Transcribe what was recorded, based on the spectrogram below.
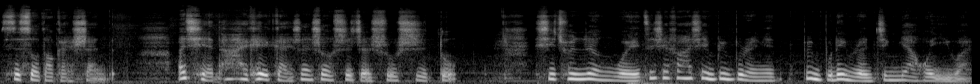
是受到改善的，而且它还可以改善受试者舒适度。西村认为这些发现并不人并不令人惊讶或意外。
